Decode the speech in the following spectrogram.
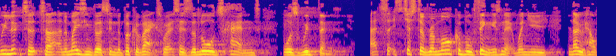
we looked at uh, an amazing verse in the book of Acts where it says, The Lord's hand was with them. That's, it's just a remarkable thing, isn't it? When you know how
